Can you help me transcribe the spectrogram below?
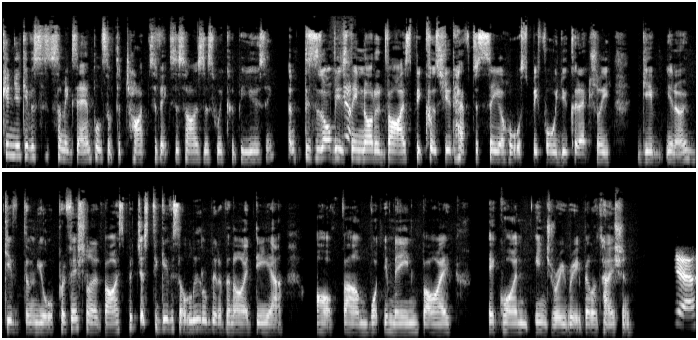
can you give us some examples of the types of exercises we could be using? And this is obviously yeah. not advice because you'd have to see a horse before you could actually give, you know, give them your professional advice, but just to give us a little bit of an idea of um, what you mean by equine injury rehabilitation. Yeah,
